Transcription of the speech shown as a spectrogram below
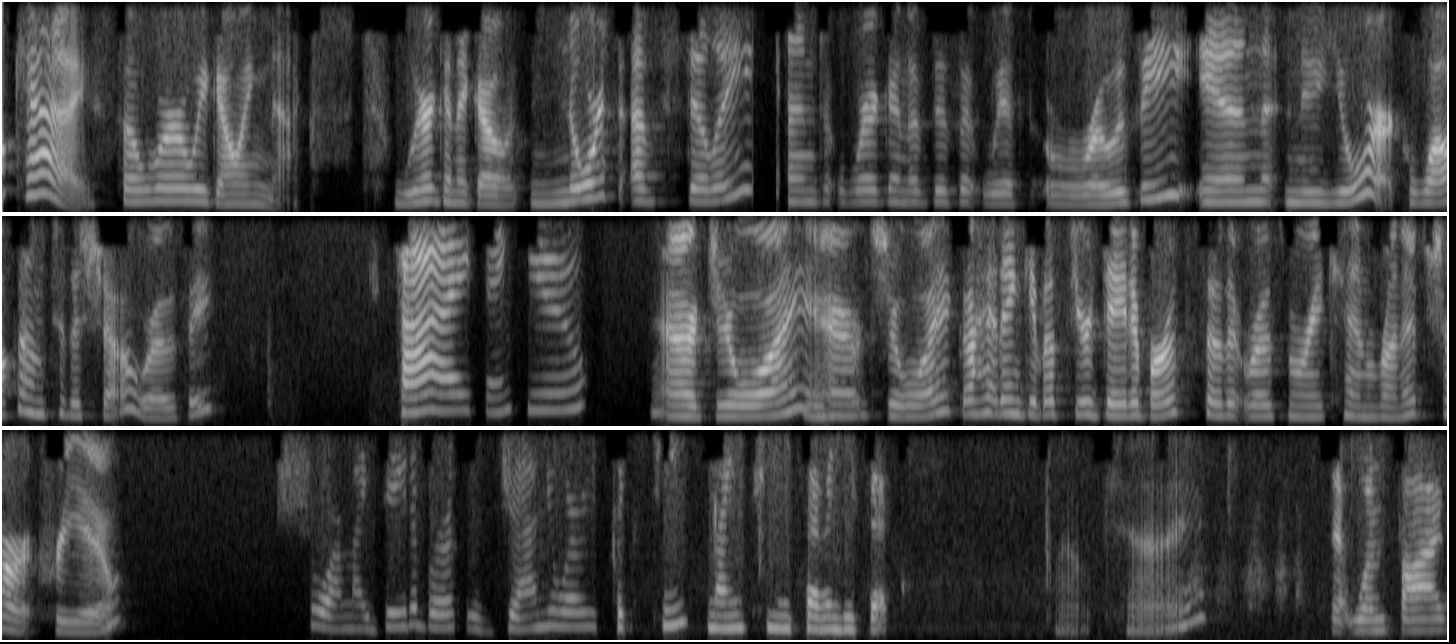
Okay, so where are we going next? We're going to go north of Philly and we're going to visit with Rosie in New York. Welcome to the show, Rosie. Hi, thank you. Our joy, mm. our joy. Go ahead and give us your date of birth so that Rosemary can run a chart for you. Sure. My date of birth is January 16th, 1976. Okay. That one five?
